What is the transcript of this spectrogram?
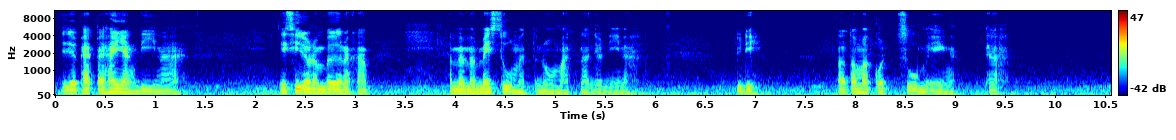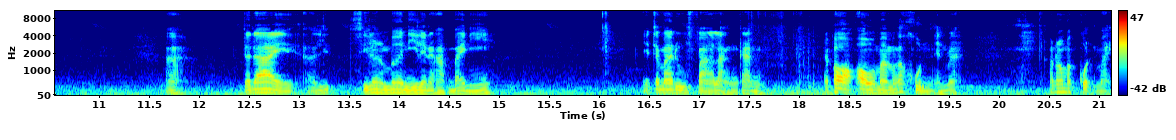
เดี๋ยวจะแพ็คไปให้อย่างดีนะ นี่ serial number นะครับทำไมมันไม่ซูมอัตโนมัตินะเดี๋ยวนี้นะ ดูดิ เราต้องมากดซูมเองอะนะอะ จะได้ serial number นี้เลยนะครับ ใบนี้ เดี๋ยวจะมาดูฝาหลังกัน แล้วพออออกมามันก็ขุ่นเห็นไหมก็ต้องมากดใหม่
